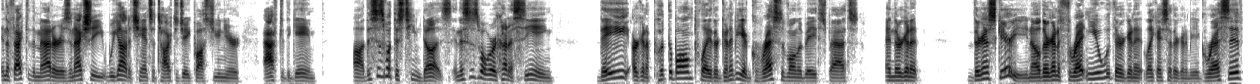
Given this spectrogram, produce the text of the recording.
And the fact of the matter is, and actually, we got a chance to talk to Jake Boss Jr. after the game. Uh, this is what this team does, and this is what we're kind of seeing. They are going to put the ball in play. They're going to be aggressive on the base bats, and they're going to they're going to scare you. You know, they're going to threaten you. They're going to, like I said, they're going to be aggressive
